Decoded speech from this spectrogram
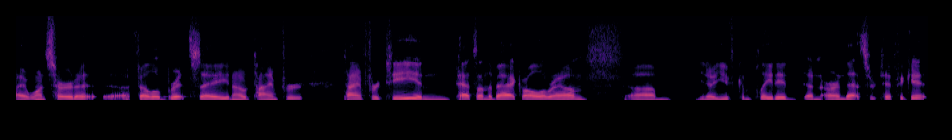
I once heard a, a, fellow Brit say, you know, time for time for tea and pats on the back all around. Um, you know, you've completed and earned that certificate.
